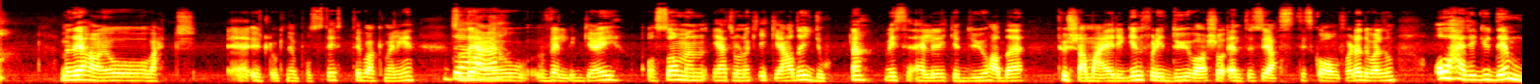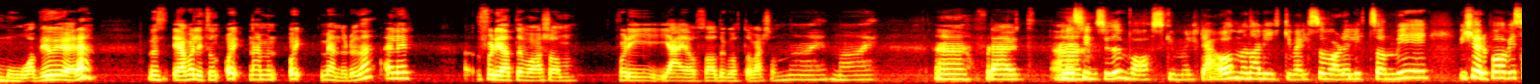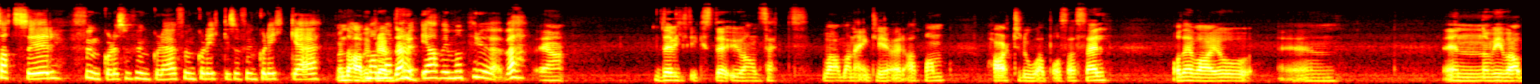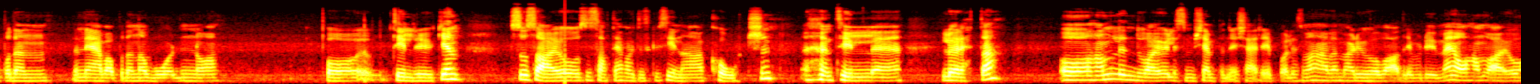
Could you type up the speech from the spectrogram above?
Men det har jo vært eh, utelukkende positivt tilbakemeldinger. Det Så det er det. jo veldig gøy også, men jeg tror nok ikke jeg hadde gjort det hvis heller ikke du hadde pusha meg i ryggen, fordi du var så entusiastisk overfor det. Du var liksom Å, herregud, det må vi jo gjøre. Men jeg var litt sånn Oi, nei, men oi, mener du det? Eller fordi at det var sånn Fordi jeg også hadde gått og vært sånn Nei, nei. Eh, flaut. Men jeg Eh. syns jo det var skummelt, jeg òg. Men allikevel så var det litt sånn vi, vi kjører på, vi satser. Funker det, så funker det. Funker det ikke, så funker det ikke. Men da har vi prøvd det. Ja, vi må prøve. Ja. Det viktigste uansett hva man egentlig gjør, at man har troa på seg selv. Og det var jo eh, Når vi var på den Når jeg var på den awarden nå på tidligere uken, så, sa jo, så satt jeg faktisk ved siden av coachen til eh, Loretta. Og han var jo liksom kjempenysgjerrig på liksom, «Ah, hvem er du, og hva driver du med? Og han var jo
